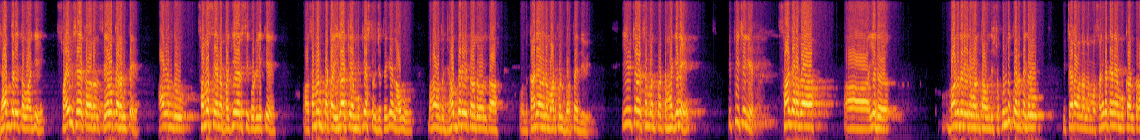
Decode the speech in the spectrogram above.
ಜವಾಬ್ದಾರಿಯುತವಾಗಿ ಸ್ವಯಂ ಸೇವಕರ, ಸೇವಕರಂತೆ ಆ ಒಂದು ಸಮಸ್ಯೆಯನ್ನು ಬಗೆಹರಿಸಿಕೊಡ್ಲಿಕ್ಕೆ ಸಂಬಂಧಪಟ್ಟ ಇಲಾಖೆಯ ಮುಖ್ಯಸ್ಥರ ಜೊತೆಗೆ ನಾವು ಬಹಳ ಒಂದು ಜವಾಬ್ದಾರಿಯುತವಾದಂತಹ ಒಂದು ಕಾರ್ಯವನ್ನು ಮಾಡ್ಕೊಂಡು ಬರ್ತಾ ಇದ್ದೀವಿ. ಈ ವಿಚಾರಕ್ಕೆ ಸಂಬಂಧಪಟ್ಟ ಹಾಗೆಯೇ ಇತ್ತೀಚೆಗೆ ಸಾಗರದ ಏನು ಭಾಗದಲ್ಲಿರುವಂತಹ ಒಂದಿಷ್ಟು ಕುಂದುಕೊರತೆಗಳು, ವಿಚಾರವನ್ನು ನಮ್ಮ ಸಂಘಟನೆಯ ಮುಖಾಂತರ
